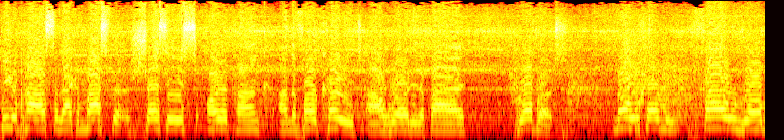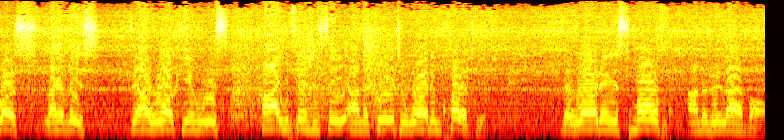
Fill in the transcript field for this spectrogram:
Big parts like master, chassis, oil tank, and fuel carriage are welded by robots. Now we have five robots like this. They are working with high efficiency and great welding quality. the welding is smooth and reliable.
